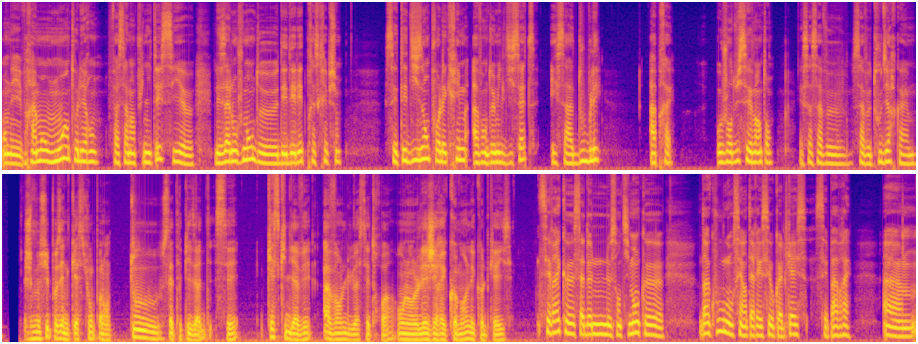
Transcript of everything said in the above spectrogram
on est vraiment moins tolérant face à l'impunité, c'est euh, les allongements des délais de prescription. C'était 10 ans pour les crimes avant 2017 et ça a doublé après. Aujourd'hui, c'est 20 ans. Et ça, ça veut, ça veut tout dire quand même. Je me suis posé une question pendant tout cet épisode, c'est qu'est-ce qu'il y avait avant l'UAC3 On les gérait comment, les cold cases? C'est vrai que ça donne le sentiment que d'un coup, on s'est intéressé aux cold cases. C'est pas vrai. Euh,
